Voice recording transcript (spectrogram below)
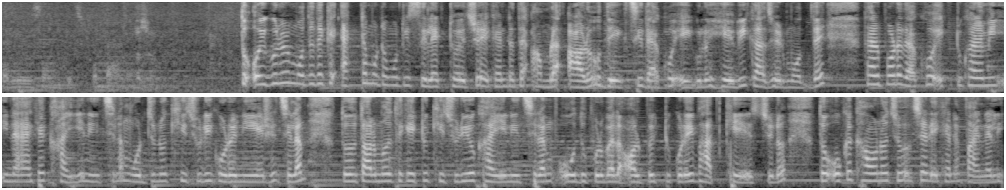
সলিউশন কিছু পতা নেই তো ওইগুলোর মধ্যে থেকে একটা মোটামুটি সিলেক্ট হয়েছে। এখানটাতে আমরা আরও দেখছি, দেখো এইগুলো হেভি কাজের মধ্যে। তারপরে দেখো একটুখানি আমি ইনায়াকে খাইয়ে নিচ্ছিলাম, ওর জন্য খিচুড়ি করে নিয়ে এসেছিলাম। তো তার মধ্যে থেকে একটু খিচুড়িও খাইয়ে নিচ্ছিলাম। ও দুপুরবেলা অল্প একটু করেই ভাত খেয়ে এসেছিল। তো ওকে খাওয়ানো চলছে আর এখানে ফাইনালি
